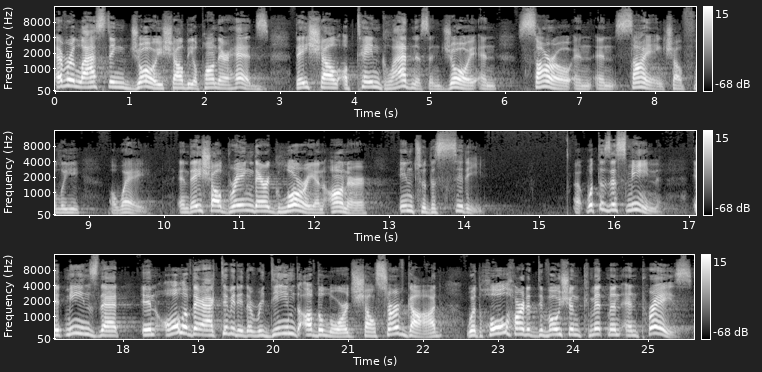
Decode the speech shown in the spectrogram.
Everlasting joy shall be upon their heads. They shall obtain gladness and joy, and sorrow and, and sighing shall flee away. And they shall bring their glory and honor into the city." Uh, what does this mean? It means that in all of their activity, the redeemed of the Lord shall serve God with wholehearted devotion, commitment, and praise.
